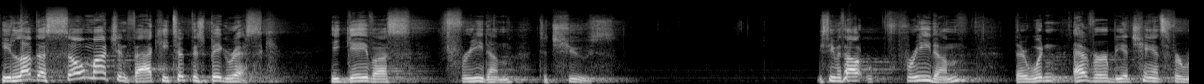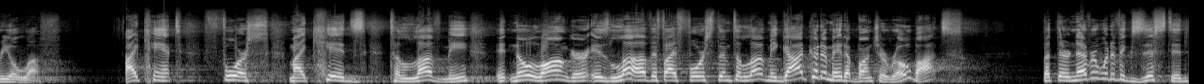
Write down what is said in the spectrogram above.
He loved us so much, in fact, he took this big risk. He gave us freedom to choose. You see, without freedom, there wouldn't ever be a chance for real love. I can't force my kids to love me. It no longer is love if I force them to love me. God could have made a bunch of robots. But there never would have existed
